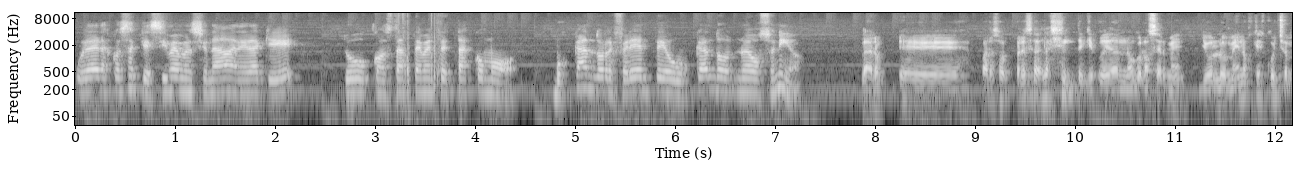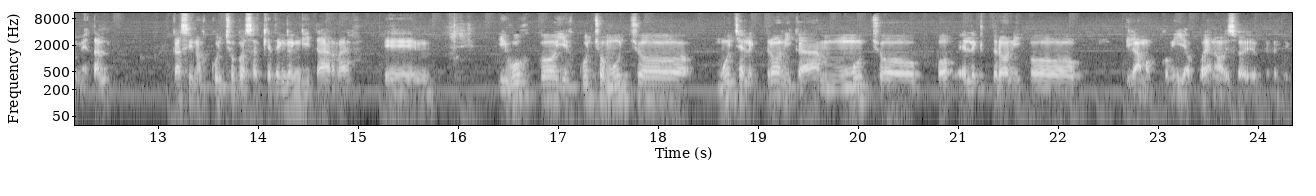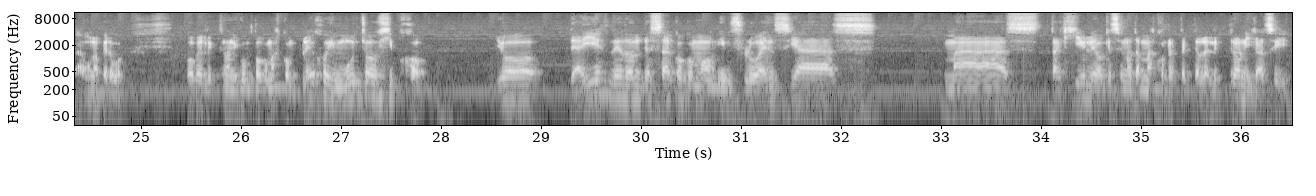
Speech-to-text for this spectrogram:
una de las cosas que sí me mencionaban era que tú constantemente estás como buscando referentes o buscando nuevos sonidos. Claro, eh, para sorpresa de la gente que pueda no conocerme, yo lo menos que escucho es metal, casi no escucho cosas que tengan guitarra, eh, y busco y escucho mucho, mucha electrónica, mucho pop electrónico, digamos, comillas, bueno, eso es de cada uno, pero pop electrónico un poco más complejo y mucho hip hop. Yo de ahí es de donde saco como influencias más tangibles o que se notan más con respecto a la electrónica, sí.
